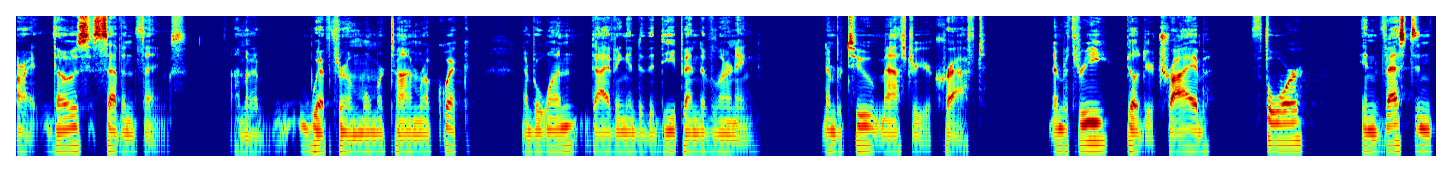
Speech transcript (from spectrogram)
All right, those seven things. I'm going to whip through them one more time, real quick. Number one, diving into the deep end of learning. Number two, master your craft. Number three, build your tribe. Four, invest in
